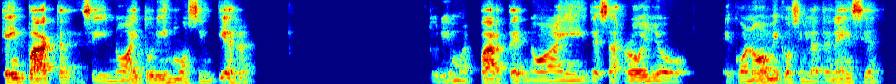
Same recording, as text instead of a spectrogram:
¿Qué impacta si no hay turismo sin tierra? turismo es parte, no hay desarrollo económico sin la tenencia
